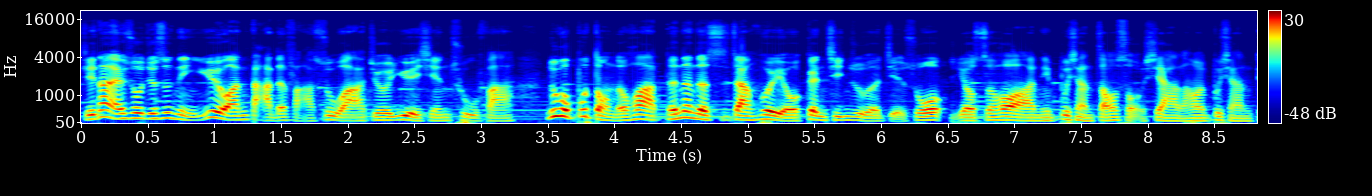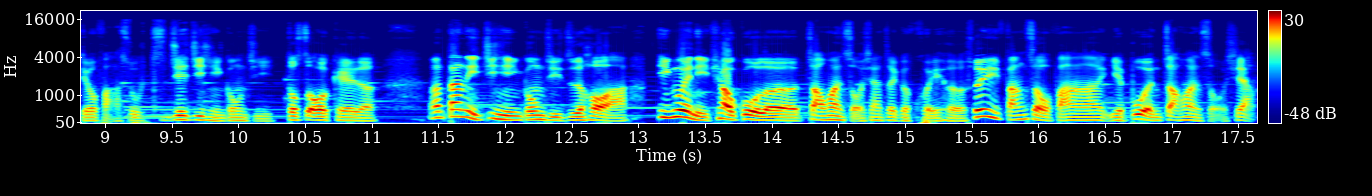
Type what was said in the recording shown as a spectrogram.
简单来说就是你越晚打的法术啊，就会越先触发。如果不懂的话，等等的实战会有更清楚的解说。有时候啊，你不想招手下，然后不想丢法术，直接进行攻击都是 OK 的。那当你进行攻击之后啊，因为你跳过了召唤手下这个回合，所以防守方啊也不能召唤手下，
